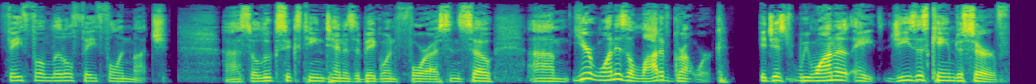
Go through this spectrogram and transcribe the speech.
faithful in little faithful in much. Uh, so luke 16 10 is a big one for us. And so um, year one is a lot of grunt work it just we want to hey jesus came to serve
